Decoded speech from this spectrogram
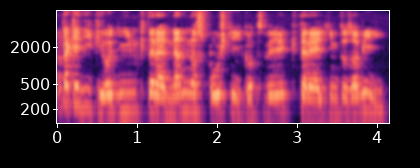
a také díky lodím, které na dno spouštějí kotvy, které je tímto zabíjí.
